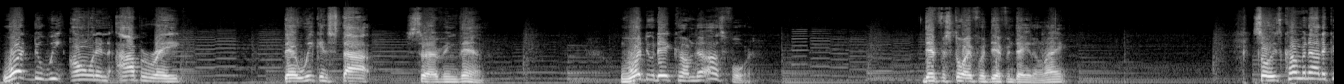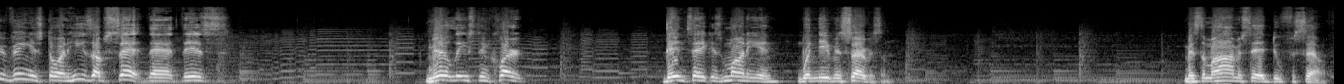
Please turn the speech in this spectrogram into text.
what do we own and operate that we can stop serving them? What do they come to us for? Different story for different day, though, right? So he's coming out of convenience store and he's upset that this Middle Eastern clerk didn't take his money and wouldn't even service him. Mr. Muhammad said, do for self.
